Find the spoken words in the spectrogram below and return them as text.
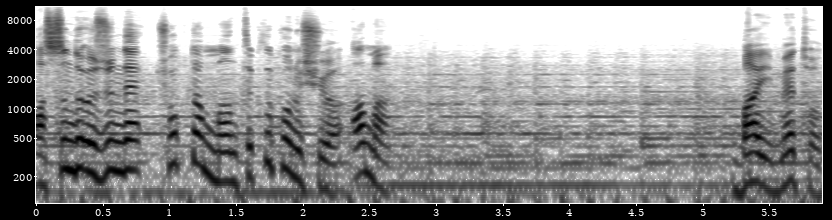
Aslında özünde çok da mantıklı konuşuyor ama Bay Metot,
